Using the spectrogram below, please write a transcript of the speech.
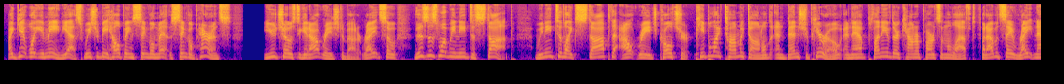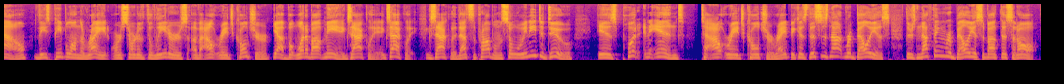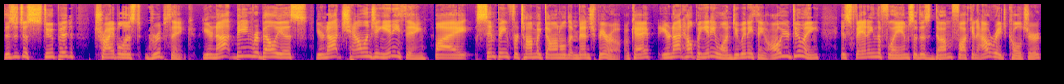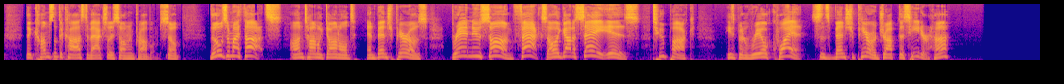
I get what you mean. Yes, we should be helping single single parents. You chose to get outraged about it, right? So this is what we need to stop. We need to like stop the outrage culture. People like Tom MacDonald and Ben Shapiro, and they have plenty of their counterparts on the left. But I would say right now, these people on the right are sort of the leaders of outrage culture. Yeah, but what about me? Exactly, exactly, exactly. That's the problem. So what we need to do is put an end to outrage culture, right? Because this is not rebellious. There's nothing rebellious about this at all. This is just stupid tribalist groupthink. You're not being rebellious. You're not challenging anything by simping for Tom MacDonald and Ben Shapiro, okay? You're not helping anyone do anything. All you're doing is fanning the flames of this dumb fucking outrage culture that comes at the cost of actually solving problems. So, those are my thoughts on Tom MacDonald and Ben Shapiro's brand new song. Facts. All I got to say is Tupac, he's been real quiet since Ben Shapiro dropped this heater, huh?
